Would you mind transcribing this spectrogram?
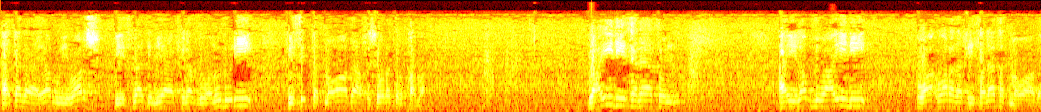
هكذا يروي ورش بإثبات الياء في لفظ ونذري في ستة مواضع في سورة القمر. وعيدي ثلاث أي لفظ وعيدي ورد في ثلاثة مواضع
